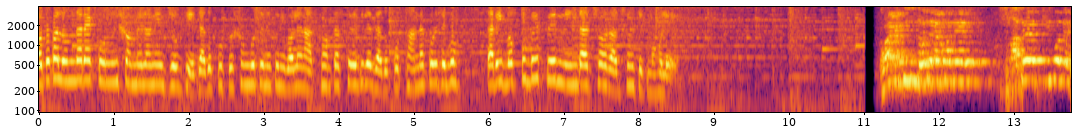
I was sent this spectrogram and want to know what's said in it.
গতকাল ওন্দার এক কর্মী সম্মেলনে যোগ দিয়ে যাদবপুর প্রসঙ্গ টেনে তিনি বলেন, আধ ঘণ্টা ছেড়ে দিলে যাদবপুর ঠান্ডা করে দেব। তার এই বক্তব্যে ফের নিন্দার ঝড় রাজনৈতিক মহলে। কয়েকদিন ধরে আমাদের সাদের কি বলে,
